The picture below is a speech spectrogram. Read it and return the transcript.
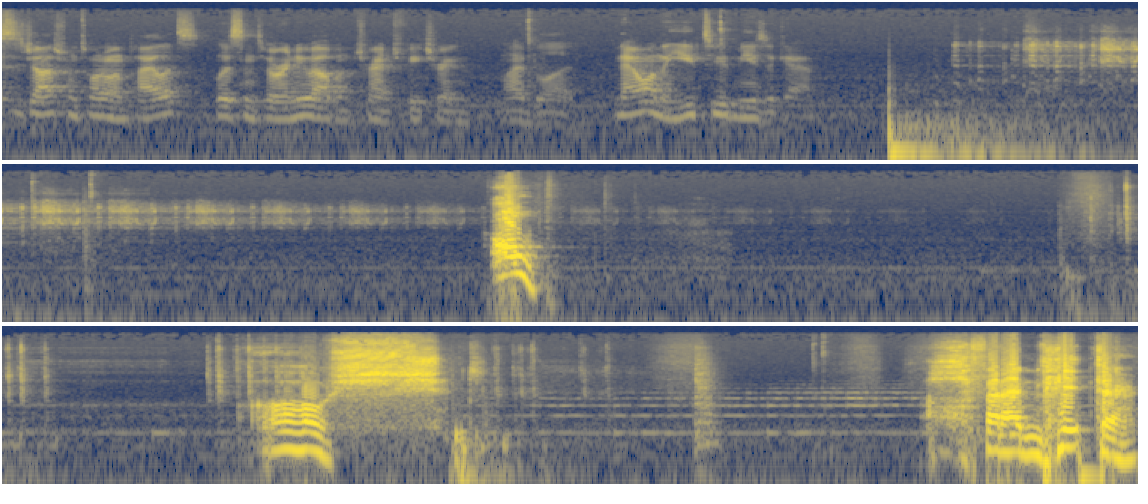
This is Josh from 21 Pilots. Listen to our new album Trench featuring My Blood. Now on the YouTube Music app. Oh! Oh shit. Oh, I thought I had mate there.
